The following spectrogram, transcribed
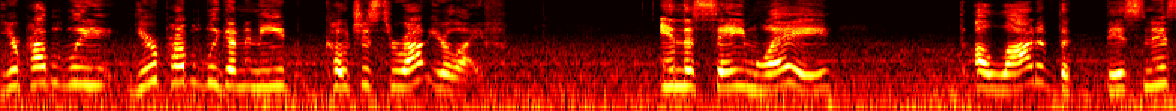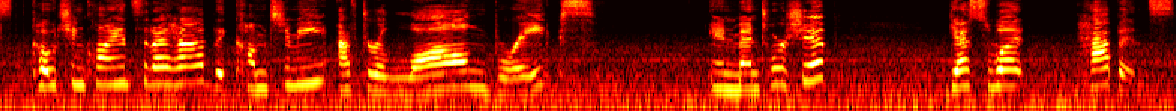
you're probably you're probably going to need coaches throughout your life. In the same way, a lot of the business coaching clients that I have that come to me after long breaks in mentorship, guess what happens?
